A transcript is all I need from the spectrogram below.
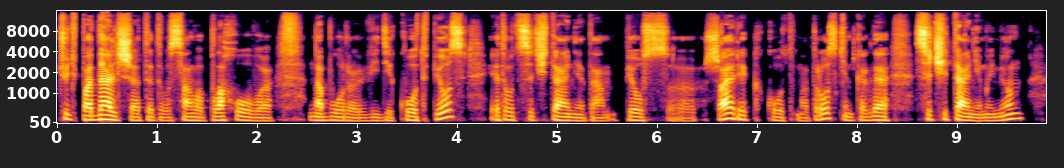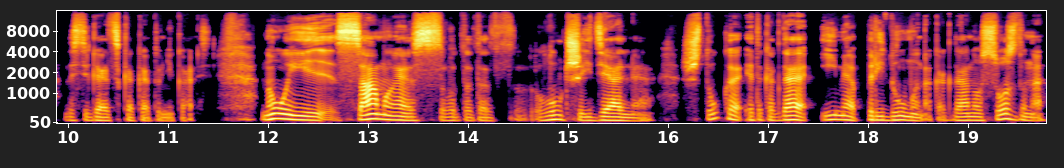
чуть подальше от этого самого плохого набора в виде кот-пес, это вот сочетание там пес э, Шарик, кот Матроскин, когда сочетанием имен достигается какая-то уникальность. Ну и самая вот эта лучшая, идеальная штука, это когда имя придумано, когда оно создано,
